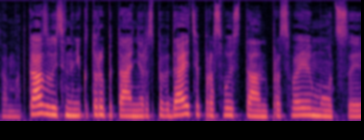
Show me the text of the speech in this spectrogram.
там адказваеце на некаторыя пытанні распавядаеце пра свой стан пра свае эмоцыі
